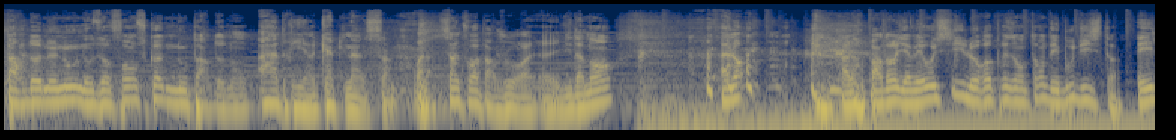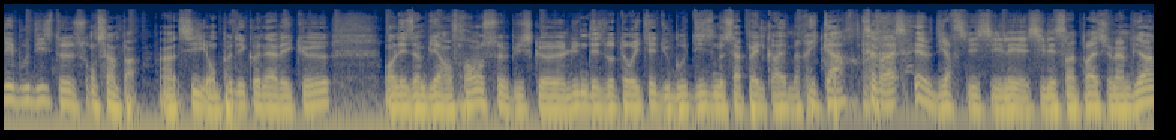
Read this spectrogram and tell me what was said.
Pardonne-nous nos offenses comme nous pardonnons à Adrien Quatennens. Voilà, cinq fois par jour, euh, évidemment. Alors, alors pardon, il y avait aussi le représentant des bouddhistes. Et les bouddhistes sont sympas. hein. Si, on peut déconner avec eux. On les aime bien en France, puisque l'une des autorités du bouddhisme s'appelle quand même Ricard. C'est vrai. C'est dire si- s'il est, s'il est sympa l'aime bien.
